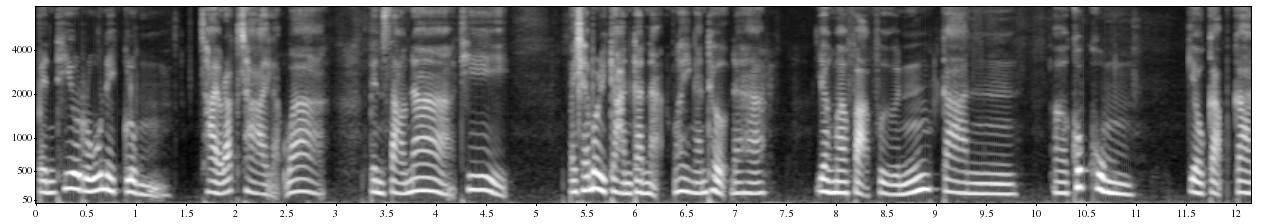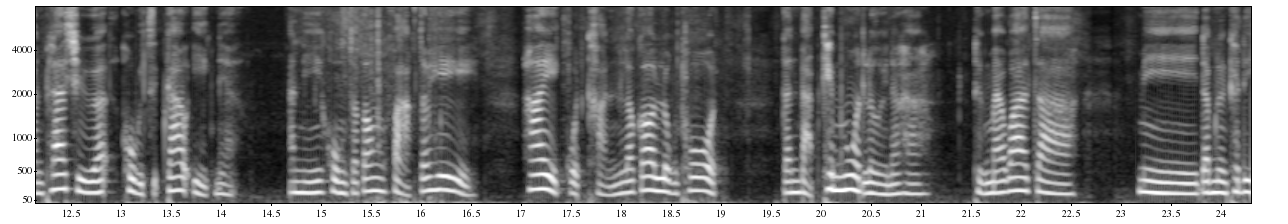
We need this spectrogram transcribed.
เป็นที่รู้ในกลุ่มชายรักชายแหละว่า เป็นซาวน่าที่ไปใช้บริการกันอะว่าอย่างนั้นเถอะนะคะยังมาฝ่าฝืนการควบคุม เกี่ยวกับการแพร่เชื้อโควิด -19 อีกเนี่ย อันนี้คงจะต้องฝากเจ้าที่ ให้กวดขันแล้วก็ลงโทษ กันแบบเข้มงวดเลยนะคะ ถึงแม้ว่าจะมีดำเนินคดี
